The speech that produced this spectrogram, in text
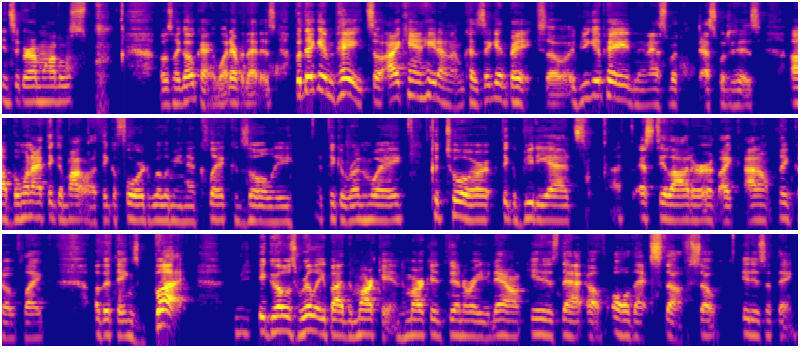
Instagram models. I was like, okay, whatever that is, but they're getting paid, so I can't hate on them because they get paid. So if you get paid, then that's what that's what it is. Uh, but when I think of model, I think of Ford, Wilhelmina, Click, Zoli. I think of Runway, Couture. I think of beauty ads, uh, Estee Lauder. Like I don't think of like other things, but it goes really by the market, and the market generated down is that of all that stuff. So it is a thing.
